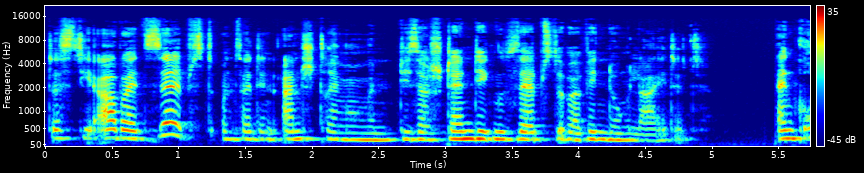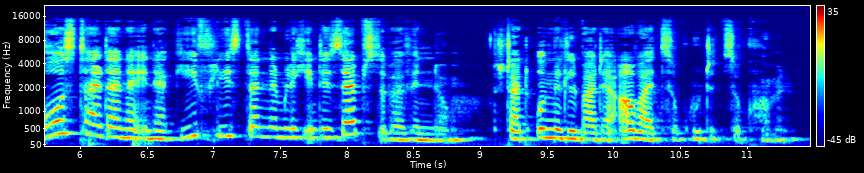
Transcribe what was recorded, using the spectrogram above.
dass die Arbeit selbst unter den Anstrengungen dieser ständigen Selbstüberwindung leidet. Ein Großteil deiner Energie fließt dann nämlich in die Selbstüberwindung, statt unmittelbar der Arbeit zugute zu kommen.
